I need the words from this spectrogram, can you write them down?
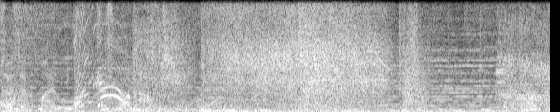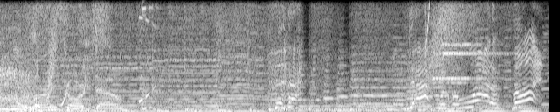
Seems as if my luck has run out. What can we learn guard down. That was a lot of fun!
